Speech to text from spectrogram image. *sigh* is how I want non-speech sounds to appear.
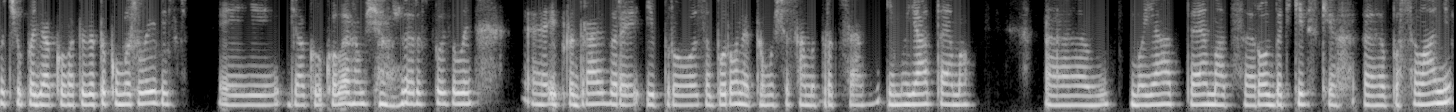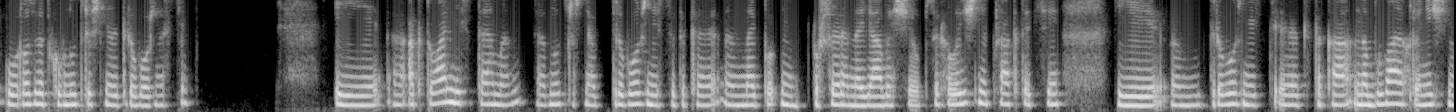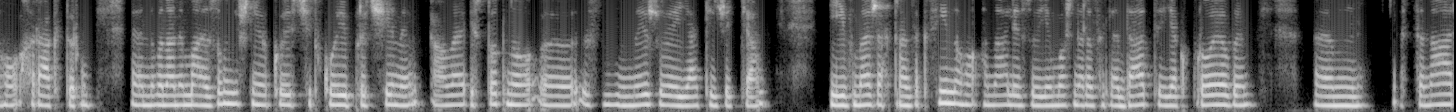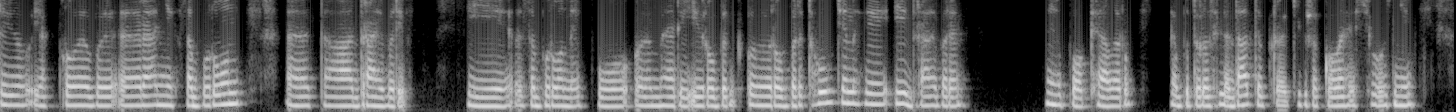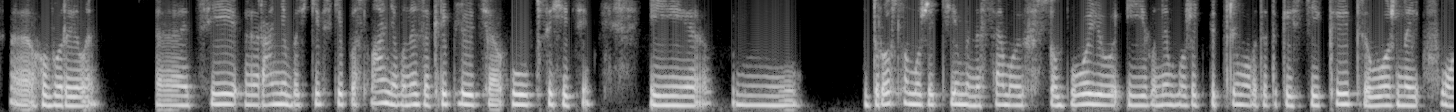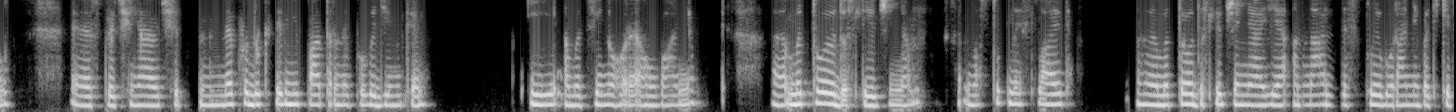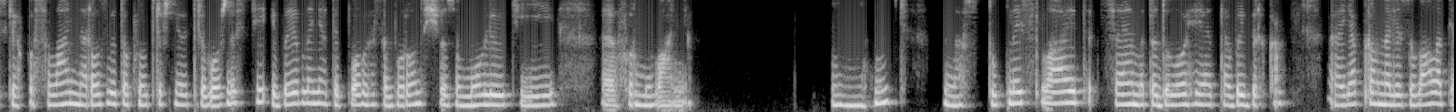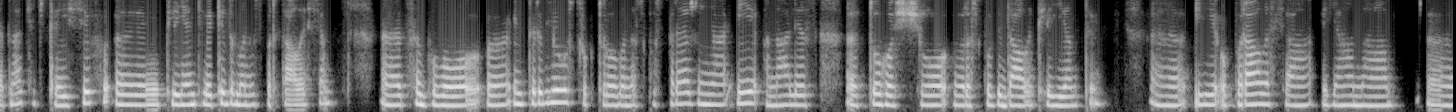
Хочу подякувати за таку можливість і дякую колегам, що вже розповіли е, і про драйвери, і про заборони, тому що саме про це. І моя тема. Е, Моя тема це роль батьківських е, посилань у розвитку внутрішньої тривожності. І е, актуальність теми е, внутрішня тривожність це таке найпоширене явище у психологічній практиці, і ем, тривожність е, це така набуває хронічного характеру. Вона не має зовнішньої якоїсь чіткої причини, але істотно знижує якість життя. І в межах транзакційного аналізу її можна розглядати як прояви ем, сценарію, як прояви ранніх заборон та драйверів і заборони по е, Мері і Роберт, е, Гултінги, і драйвери е, по Келлеру. Я буду розглядати, про які вже колеги сьогодні говорили. Ці ранні батьківські послання вони закріплюються у психіці, і в дорослому житті ми несемо їх з собою, і вони можуть підтримувати такий стійкий тривожний фон, спричиняючи непродуктивні паттерни поведінки і емоційного реагування. Е, метою дослідження це наступний слайд. Е, метою дослідження є аналіз впливу ранніх батьківських посилань на розвиток внутрішньої тривожності і виявлення типових заборон, що зумовлюють її е, формування. Угу. Наступний слайд це методологія та вибірка. Я проаналізувала 15 кейсів клієнтів, які до мене зверталися. Е, це було е, інтерв'ю, структуроване спостереження і аналіз е, того, що розповідали клієнти. І опиралася я на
